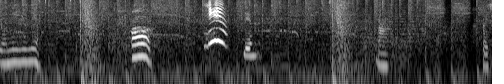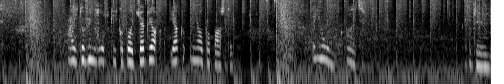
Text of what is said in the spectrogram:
Йо, ні-ні-ні. А! Ні! Блін. На. Капець. Ай, то він жорсткий, капець. Як я. Як в нього попасти? Та йо, капець. А де він?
